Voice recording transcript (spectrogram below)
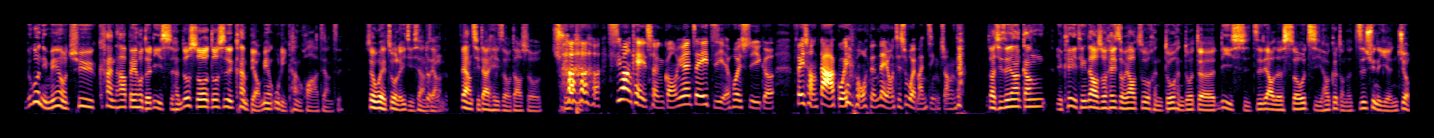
如果你没有去看它背后的历史，很多时候都是看表面，雾里看花这样子。所以我也做了一集像这样的，非常期待 Hazel 到时候出，希望可以成功，因为这一集也会是一个非常大规模的内容，其实我也蛮紧张的。对，其实刚刚也可以听到说，Hazel 要做很多很多的历史资料的收集，和各种的资讯的研究。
